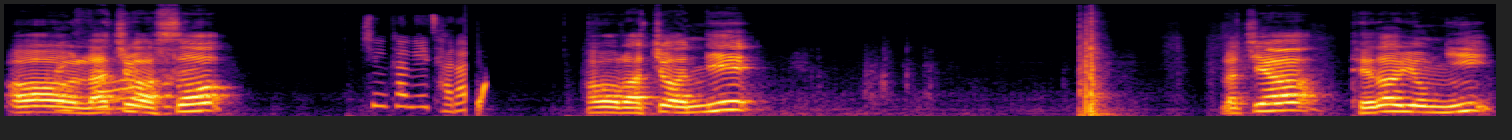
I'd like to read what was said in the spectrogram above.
어, 라찌 왔어? 신캉이 자라 어, 라찌 왔니? 라찌야, 대답이 없니?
